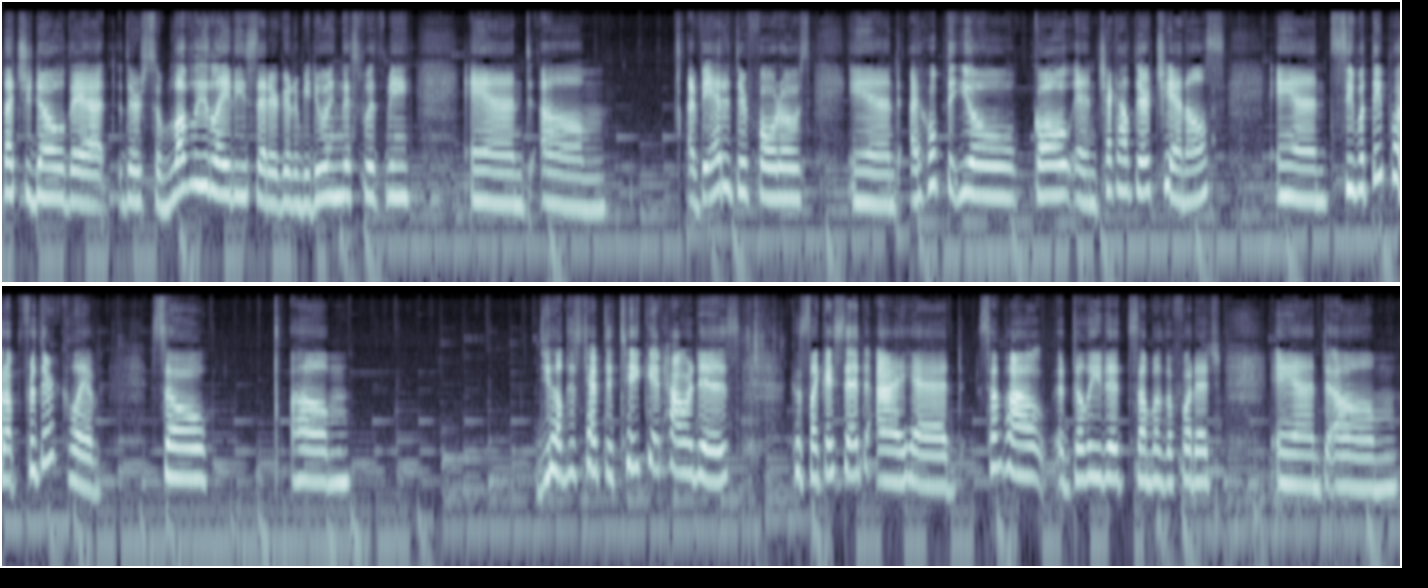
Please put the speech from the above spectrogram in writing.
let you know that there's some lovely ladies that are going to be doing this with me, and um, I've added their photos, and I hope that you'll go and check out their channels and see what they put up for their collab. So, um, you'll just have to take it how it is. Because like I said, I had somehow deleted some of the footage. And um,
